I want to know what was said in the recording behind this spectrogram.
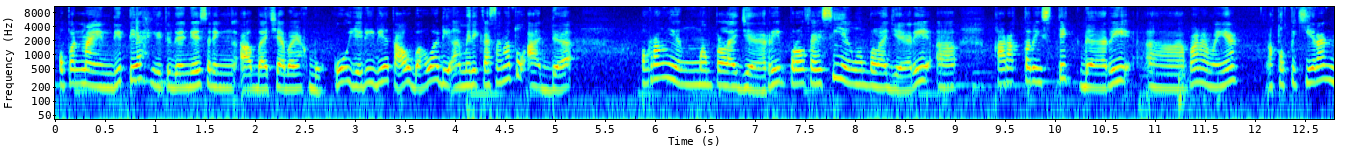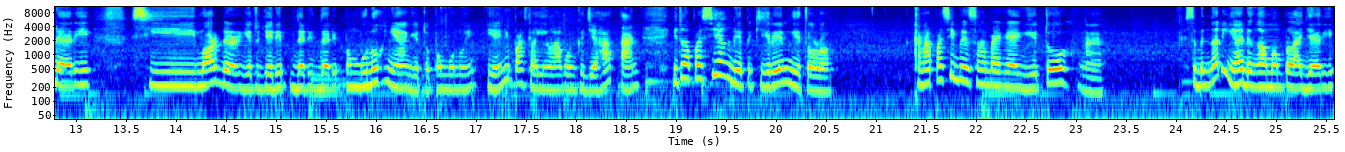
open minded ya gitu dan dia sering uh, baca banyak buku jadi dia tahu bahwa di Amerika sana tuh ada orang yang mempelajari profesi yang mempelajari uh, karakteristik dari uh, apa namanya atau pikiran dari si murder gitu jadi dari dari pembunuhnya gitu pembunuh ya ini pas lagi ngelakuin kejahatan itu apa sih yang dia pikirin gitu loh? Kenapa sih bisa sampai kayak gitu? Nah sebenarnya dengan mempelajari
